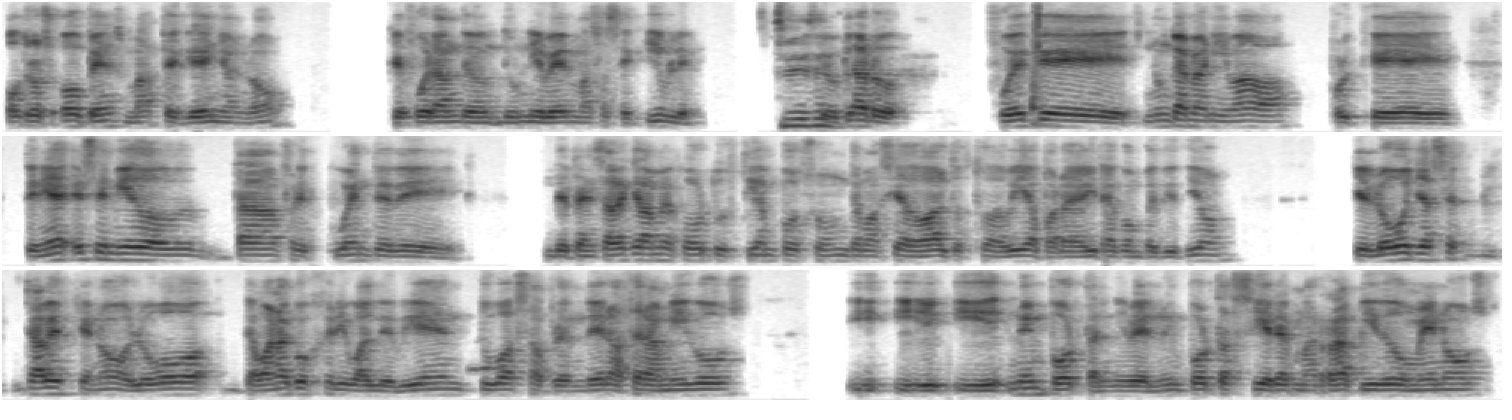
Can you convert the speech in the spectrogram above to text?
otros Opens más pequeños, ¿no? Que fueran de, un nivel más asequible. Pero claro, fue que nunca me animaba porque tenía ese miedo tan frecuente de, de, pensar que a lo mejor tus tiempos son demasiado altos todavía para ir a competición, que luego ya, ya ves que no, luego te van a coger igual de bien, tú vas a aprender a hacer amigos y, no importa el nivel, no importa si eres más rápido o menos,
